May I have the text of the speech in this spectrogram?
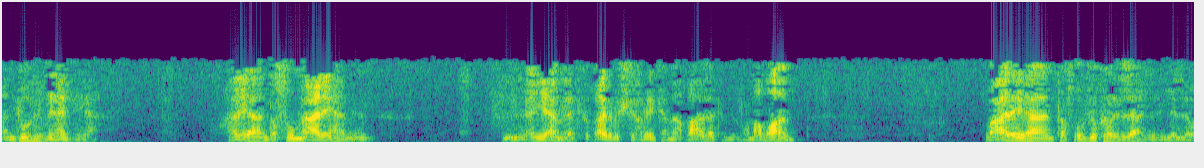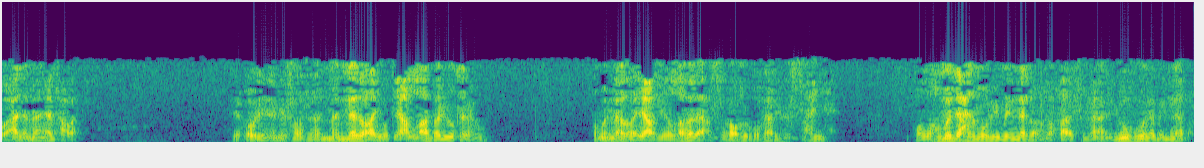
أن توفي بنذرها عليها أن تصوم عليها من الأيام التي تقارب الشهرين كما قالت من رمضان وعليها أن تصوم شكرا لله جل وعلا ما نذرت. لقول النبي صلى الله عليه وسلم من نذر أن يطيع الله فليطعه ومن نذر يعصي الله فلا يعصي. رواه البخاري في الصحيح. والله مدح الموفي بالنذر فقال سبحانه يوفون بالنذر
